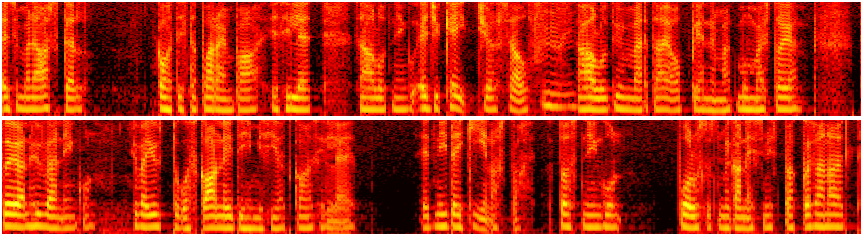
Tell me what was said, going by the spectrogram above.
ensimmäinen askel kohti sitä parempaa. Ja silleen, että sä haluat niinku educate yourself mm. ja haluat ymmärtää ja oppia enemmän. Et mun mielestä toi on, toi on hyvä, niinku, hyvä juttu, koska on niitä ihmisiä, jotka on silleen, että et niitä ei kiinnosta. Tuosta niinku puolustusmekanismista pakko sanoa, että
